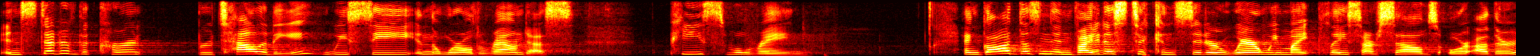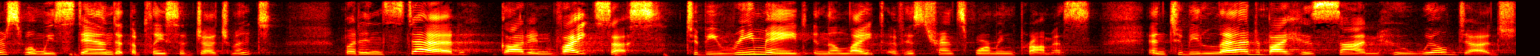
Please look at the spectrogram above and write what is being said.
Instead of the current brutality we see in the world around us, peace will reign and God doesn't invite us to consider where we might place ourselves or others when we stand at the place of judgment, but instead, God invites us to be remade in the light of his transforming promise and to be led by his Son who will judge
